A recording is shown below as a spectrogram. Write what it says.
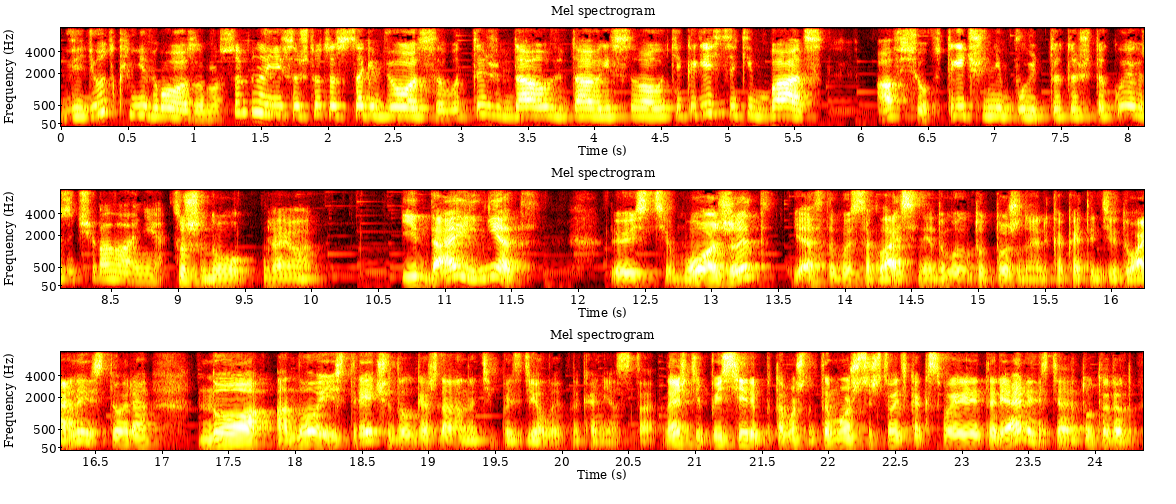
ведет к неврозам. Особенно, если что-то сорвется. Вот ты ждал, ждал, рисовал, эти крестики, бац, а все, встречи не будет. Это же такое разочарование. Слушай, ну, и да, и нет. То есть, может, я с тобой согласен, я думаю, тут тоже, наверное, какая-то индивидуальная история, но оно и встречу долгожданно, типа, сделает наконец-то. Знаешь, типа из серии, потому что ты можешь существовать как своей этой реальности, а тут этот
